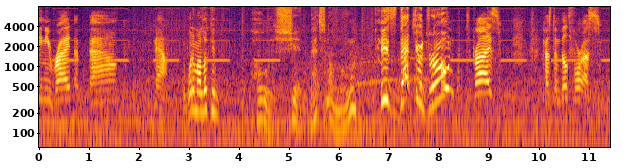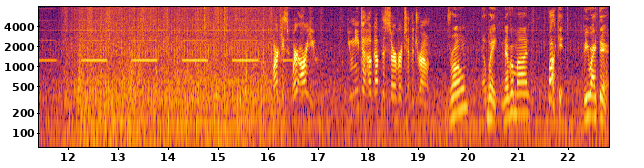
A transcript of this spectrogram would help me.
See me right about now. What am I looking? Holy shit, that's no moon. Is that your drone? Surprise! Custom built for us. Marcus, where are you? You need to hook up the server to the drone. Drone? Uh, Wait, never mind. Fuck it. Be right there.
